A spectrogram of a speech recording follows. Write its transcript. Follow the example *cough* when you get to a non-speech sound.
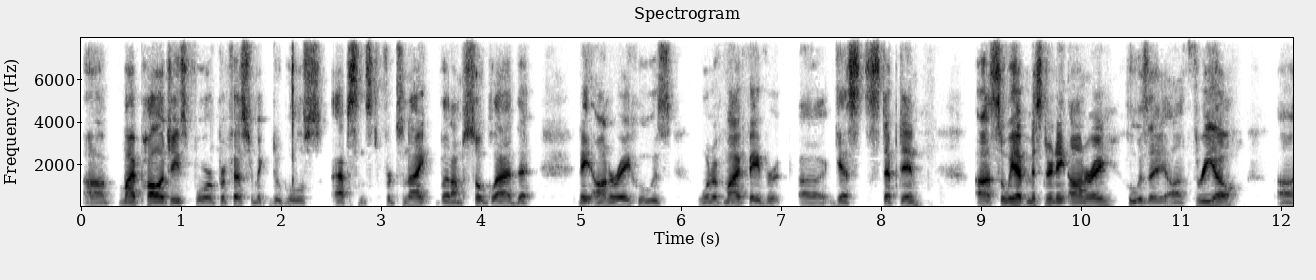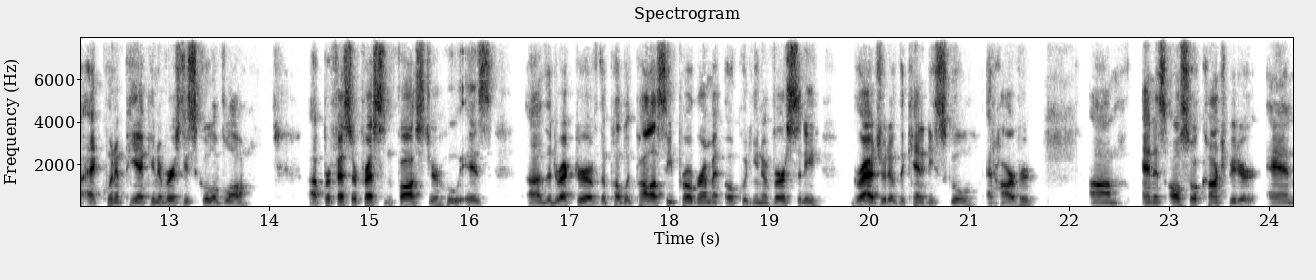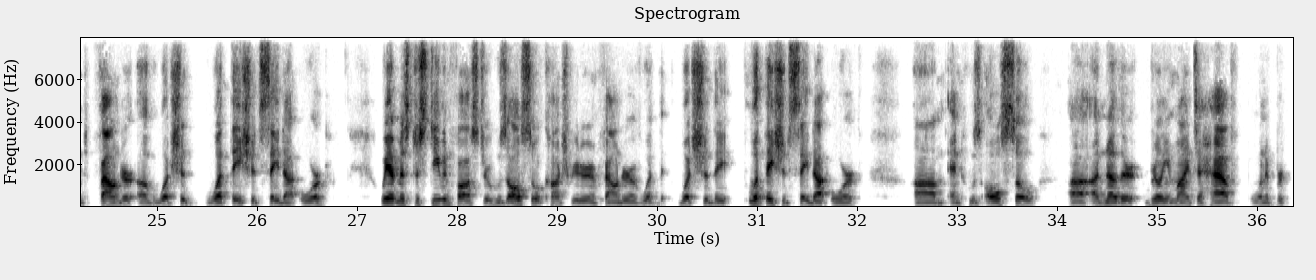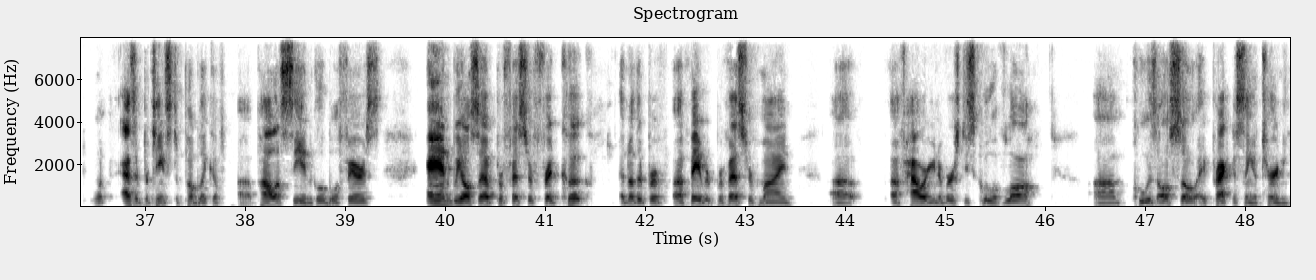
Uh, my apologies for Professor McDougall's absence for tonight, but I'm so glad that Nate Honore, who is one of my favorite uh, guests, stepped in. Uh, so we have Mr. Nate Honore, who is a 3L uh, uh, at Quinnipiac University School of Law. Uh, Professor Preston Foster, who is the director of the public policy program at Oakwood University, graduate of the Kennedy School at Harvard um, and is also a contributor and founder of what should what they should say.org. We have Mr. Stephen Foster, who's also a contributor and founder of what what should they what they should say.org, um, and who's also uh, another brilliant mind to have when it as it pertains to public uh, policy and global affairs. And we also have Professor Fred Cook, another uh, favorite professor of mine uh, of Howard University School of Law, um, who is also a practicing attorney.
